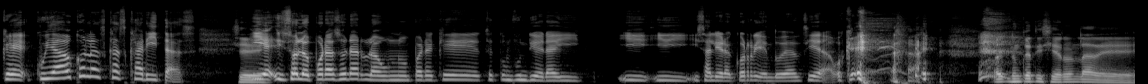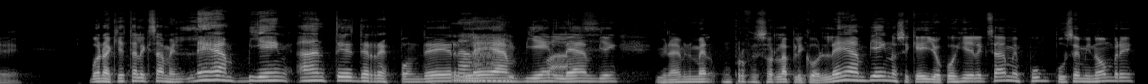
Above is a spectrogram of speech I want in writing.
que cuidado con las cascaritas. Sí. Y, y solo por azorarlo a uno para que se confundiera y, y, y- saliera corriendo de ansiedad, ¿ok? Nunca te hicieron la de... Bueno, aquí está el examen. Lean bien antes de responder. Lean bien, lean bien. Y una vez un profesor la aplicó. Lean bien, no sé qué. Y yo cogí el examen, pum, puse mi nombre.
